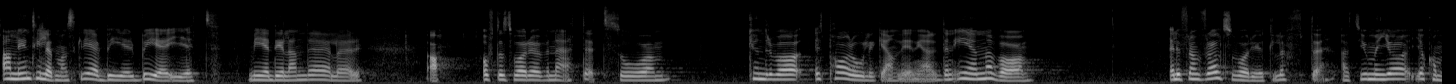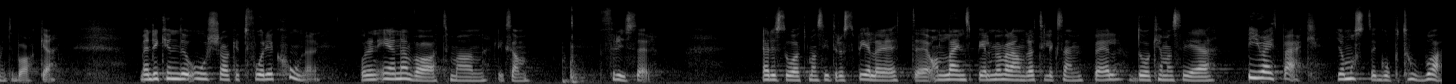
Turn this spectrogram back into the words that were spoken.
anledningen till att man skrev BRB i ett meddelande, eller ja, oftast var det över nätet, så kunde det vara ett par olika anledningar. Den ena var, eller framförallt så var det ju ett löfte, att jo men jag, jag kommer tillbaka. Men det kunde orsaka två reaktioner. Och den ena var att man liksom fryser. Är det så att man sitter och spelar ett eh, online-spel med varandra till exempel, då kan man säga Be right back, jag måste gå på toa.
